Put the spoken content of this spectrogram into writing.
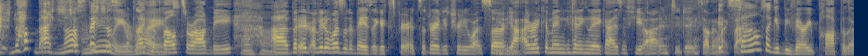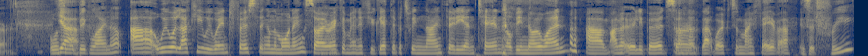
not much. Not just, They really, just put like a belt around me. Uh, but it, I mean, it was an amazing experience. It really, truly was. So yeah, I recommend heading there, guys, if you are into doing something Mm-hmm. It like that. sounds like it'd be very popular. Was there a big lineup? Uh, we were lucky. We went first thing in the morning, so Uh-huh. I recommend if you get there between nine thirty and ten, there'll be no one. Um, I'm an early bird, so Uh-huh. that worked in my favor. Is it free?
